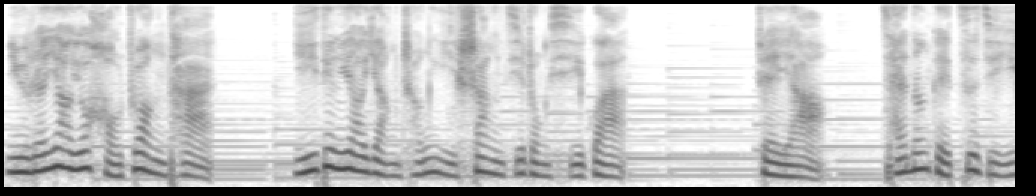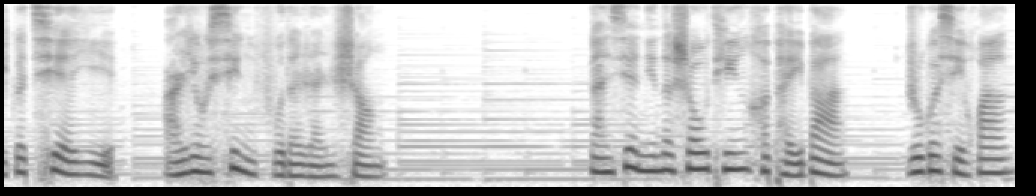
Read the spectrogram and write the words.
女人要有好状态，一定要养成以上几种习惯，这样才能给自己一个惬意而又幸福的人生。感谢您的收听和陪伴。如果喜欢，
